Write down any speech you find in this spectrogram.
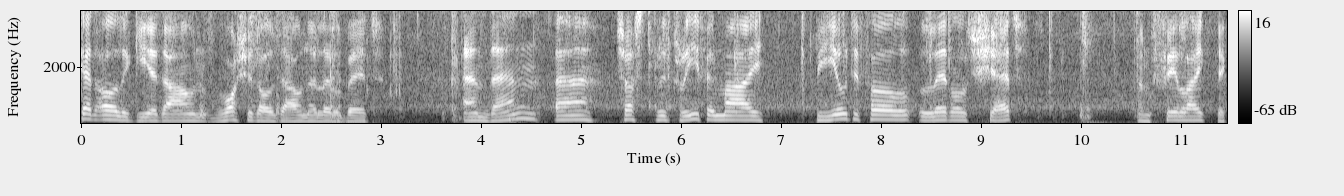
get all the gear down, wash it all down a little bit, and then uh, just retrieve in my beautiful little shed and feel like the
